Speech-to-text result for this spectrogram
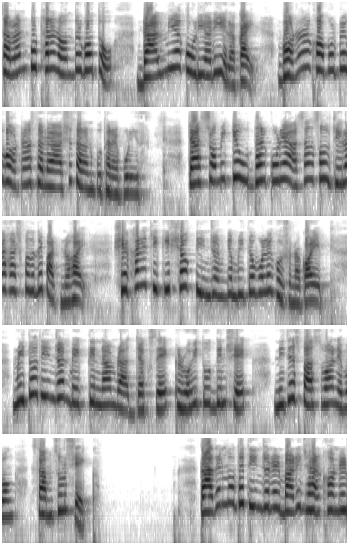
সালানপুর থানার অন্তর্গত ডালমিয়া কলিয়ারি এলাকায়। ঘটনার খবর পেয়ে ঘটনাস্থলে আসে সালানপুর থানার পুলিশ। চার শ্রমিককে উদ্ধার করে আসানসোল জেলা হাসপাতালে পাঠানো হয়। সেখানে চিকিৎসক তিনজনকে মৃত বলে ঘোষণা করে। মৃত তিনজন ব্যক্তির নাম রাজ্জাক শেখ, রোহিত উদ্দিন শেখ নিতেশ পাসওয়ান এবং শামসুল শেখ। তাদের মধ্যে তিনজনের বাড়ি ঝাড়খণ্ডের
